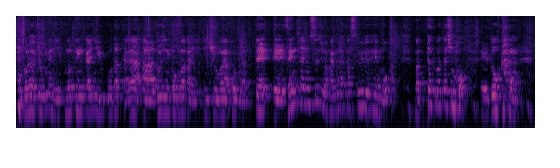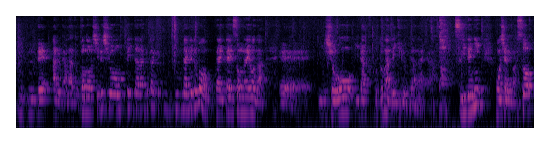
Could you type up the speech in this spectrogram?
これは局面の展開に有効だったがあ同時にここばかりに印象が濃くなって、えー、全体の筋をはぐらかすという変も多かった。全く私も、えー、同感であるかなと。この印を追っていただくだけだけども大体そんなような、えー、印象を抱くことができるんではないかなと。ついでに申し上げますと、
